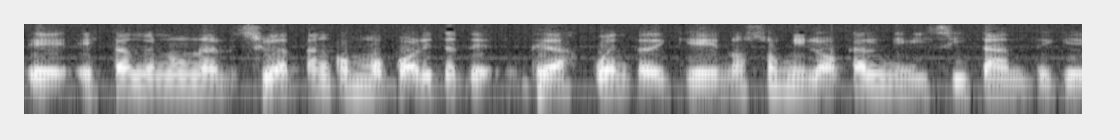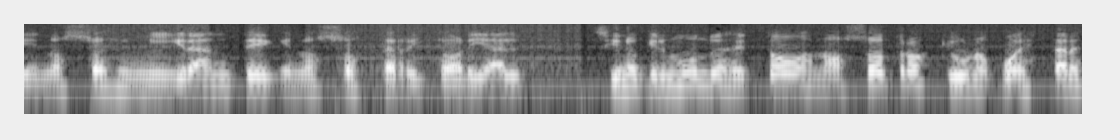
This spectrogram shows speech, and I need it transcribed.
eh, estando en una ciudad tan cosmopolita te, das cuenta de que no sos ni local ni visitante, que no sos inmigrante, que no sos territorial, sino que el mundo es de todos nosotros, que uno puede estar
